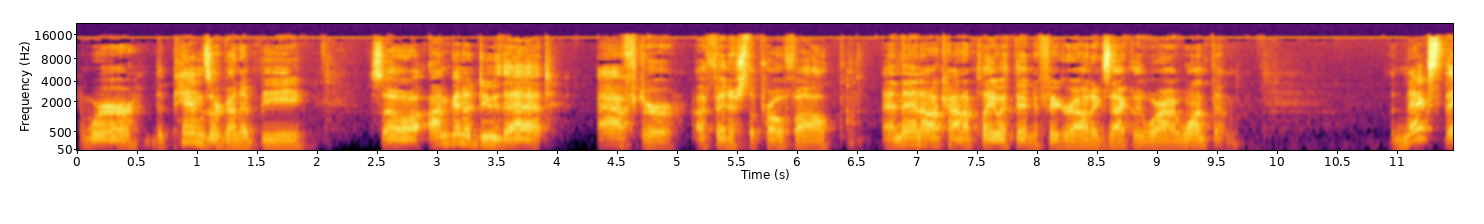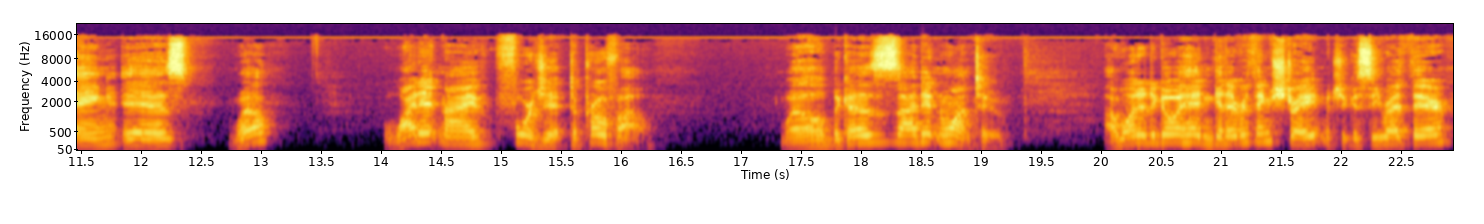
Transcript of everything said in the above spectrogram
where the pins are going to be. So I'm going to do that after I finish the profile and then I'll kind of play with it and figure out exactly where I want them. The next thing is, well, why didn't I forge it to profile? Well, because I didn't want to. I wanted to go ahead and get everything straight, which you can see right there.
